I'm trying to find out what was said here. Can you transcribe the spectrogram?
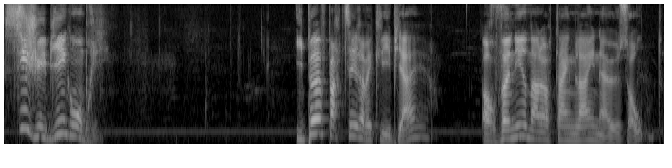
Si j'ai bien compris, ils peuvent partir avec les pierres, revenir dans leur timeline à eux autres,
